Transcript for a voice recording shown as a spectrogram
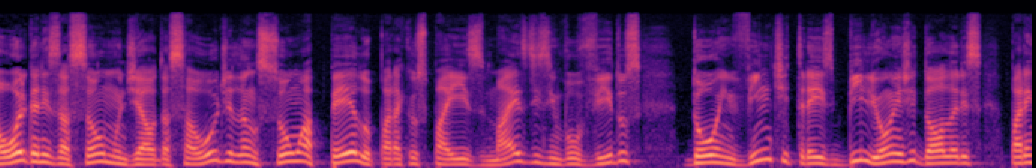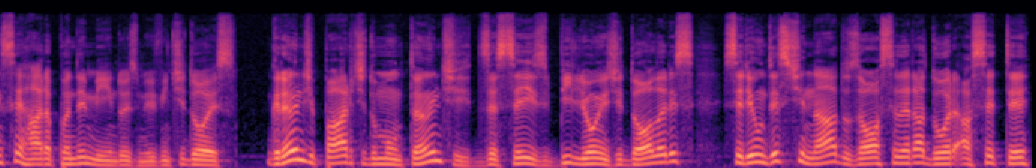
Organização Mundial da Saúde lançou um apelo para que os países mais desenvolvidos doem 23 bilhões de dólares para encerrar a pandemia em 2022. Grande parte do montante, 16 bilhões de dólares, seriam destinados ao acelerador ACT,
